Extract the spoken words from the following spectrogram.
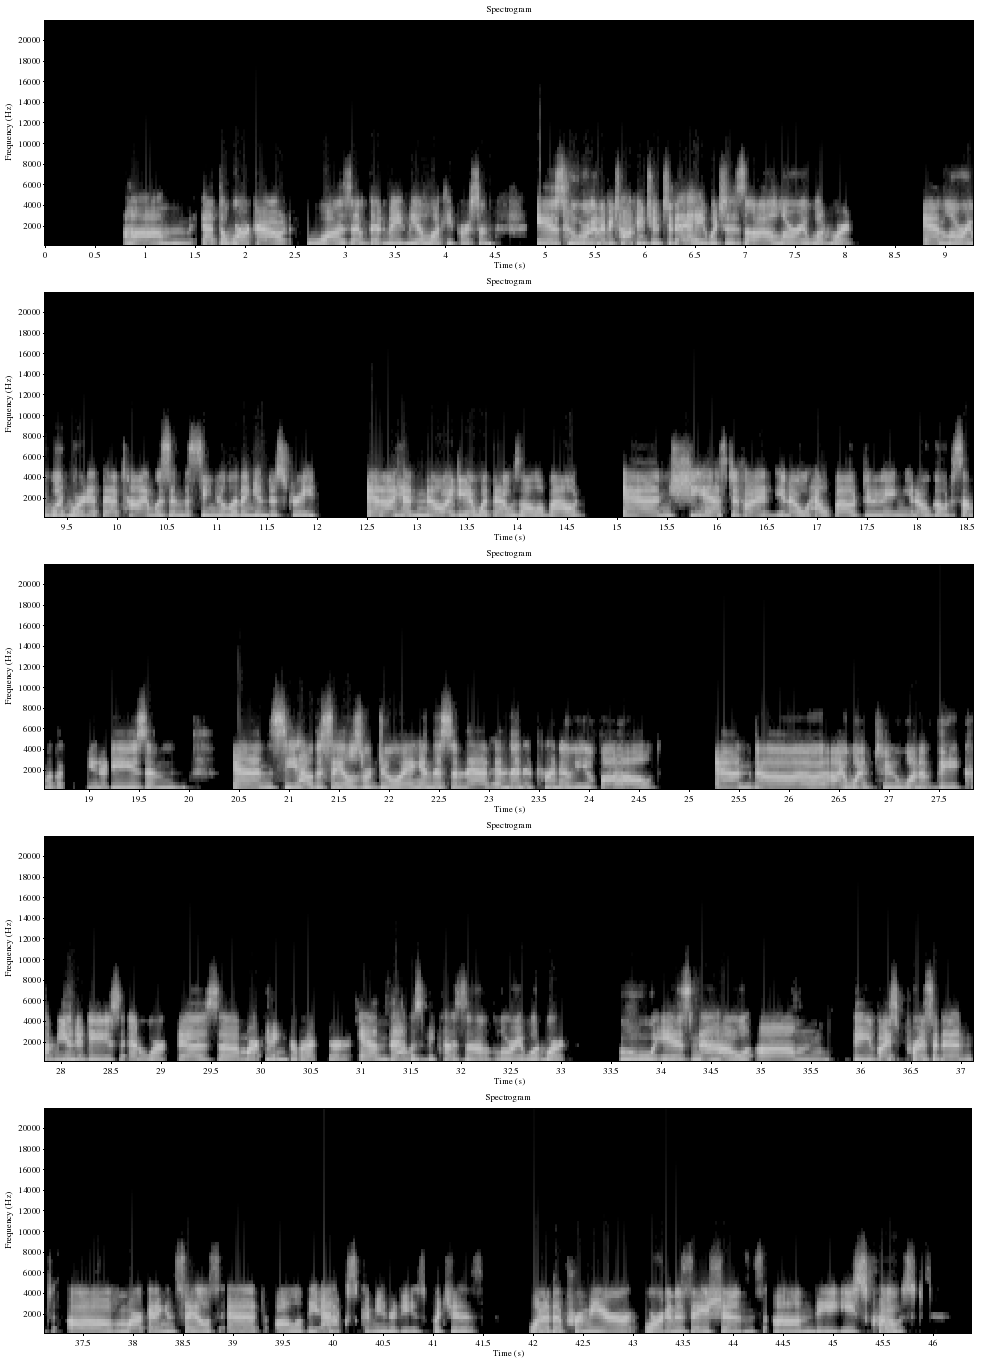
um, at the workout was that made me a lucky person is who we're going to be talking to today, which is uh, Lori Woodward. And Lori Woodward at that time was in the senior living industry. And I had no idea what that was all about and she asked if I'd, you know, help out doing, you know, go to some of the communities and and see how the sales were doing and this and that. And then it kind of evolved. And uh, I went to one of the communities and worked as a marketing director. And that was because of Lori Woodward, who is now um, the vice president of marketing and sales at all of the ACTS communities, which is one of the premier organizations on the East Coast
